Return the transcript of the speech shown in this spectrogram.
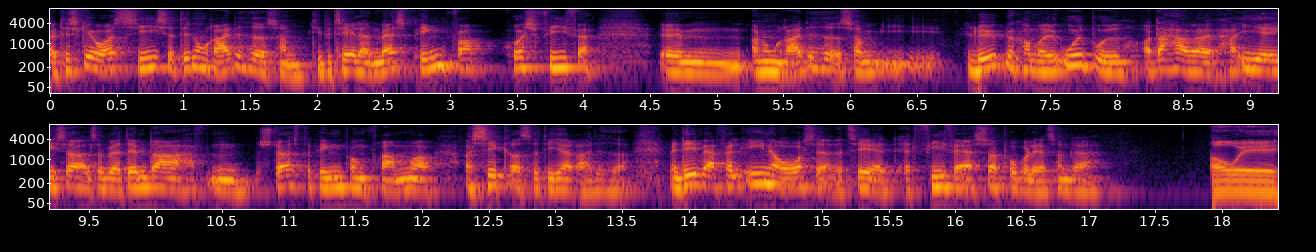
og det skal jo også siges, at det er nogle rettigheder, som de betaler en masse penge for hos FIFA, øhm, og nogle rettigheder, som i, løbende kommer i udbud, og der har, har EA så altså været dem, der har haft den største pengepunkt fremme og, og sikret sig de her rettigheder. Men det er i hvert fald en af årsagerne til, at, at FIFA er så populært, som det er. Og øh,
